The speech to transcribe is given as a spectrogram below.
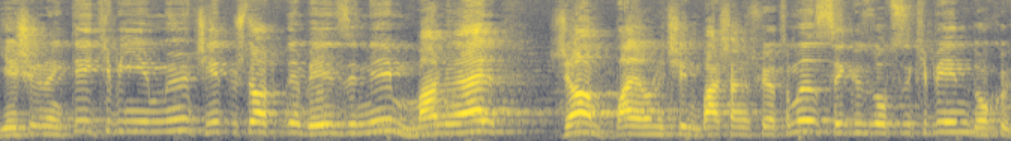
yeşil renkte 2023 74 benzinli manuel Jump Bayon için başlangıç fiyatımız 832.900.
